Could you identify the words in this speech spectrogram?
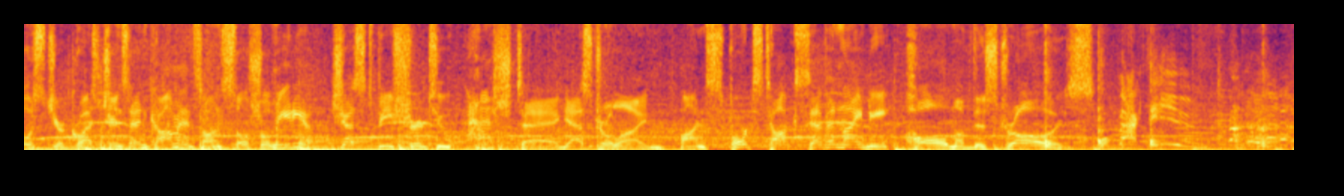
Post your questions and comments on social media. Just be sure to hashtag Astroline on Sports Talk 790, home of the Stros. Back to you.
